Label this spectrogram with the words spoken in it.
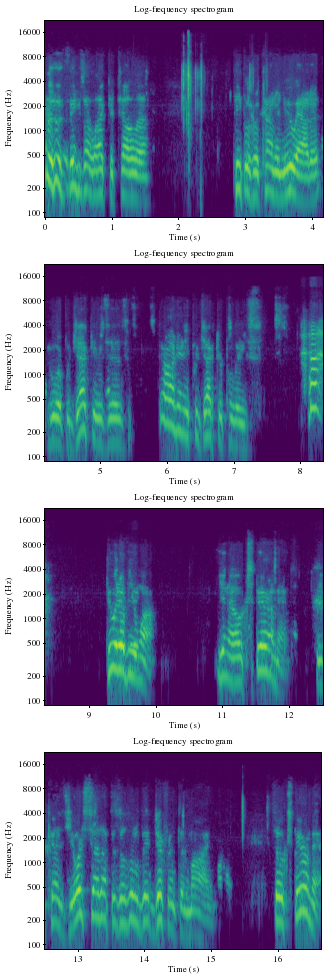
of the things I like to tell uh, people who are kind of new at it, who are projectors, is there aren't any projector police. Do whatever you want. You know, experiment because your setup is a little bit different than mine. So experiment.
